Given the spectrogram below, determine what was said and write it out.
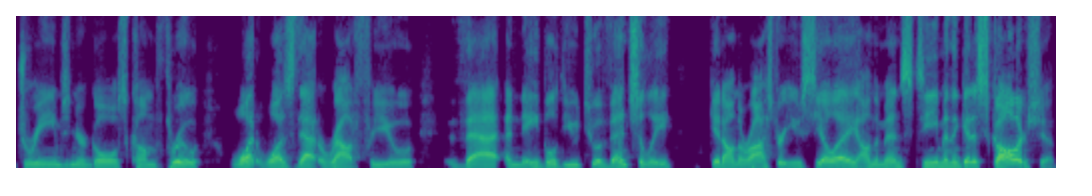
dreams and your goals come through. What was that route for you that enabled you to eventually get on the roster at UCLA on the men's team and then get a scholarship?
